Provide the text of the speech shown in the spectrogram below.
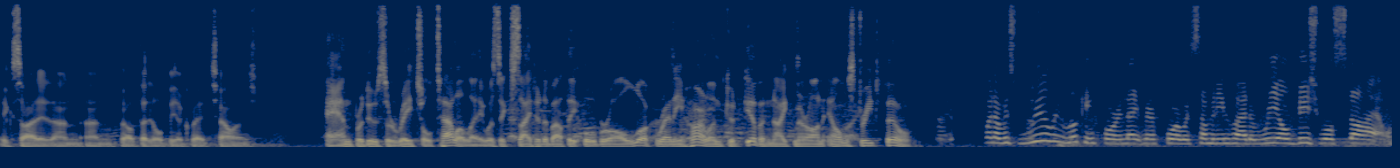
excited and, and felt that it'll be a great challenge. And producer Rachel Talalay was excited about the overall look Renny Harlin could give a Nightmare on Elm Street film. What I was really looking for in Nightmare 4 was somebody who had a real visual style.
